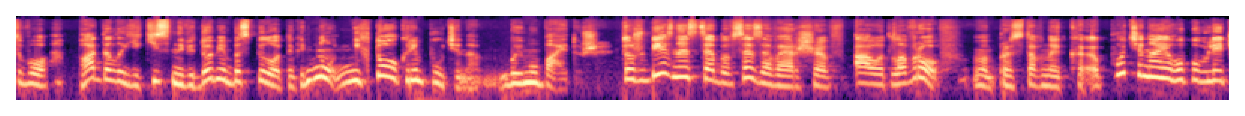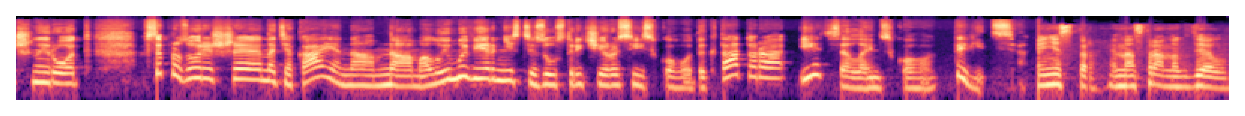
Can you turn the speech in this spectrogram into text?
підприємство падали якісь невідомі безпілотники. Ну ніхто, окрім Путіна, бо йому байдуже. Тож бізнес це би все завершив. А от Лавров, представник Путіна, його публічний рот, все прозоріше натякає нам на малу ймовірність зустрічі російського диктатора і Зеленського. Дивіться. Министр иностранных дел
